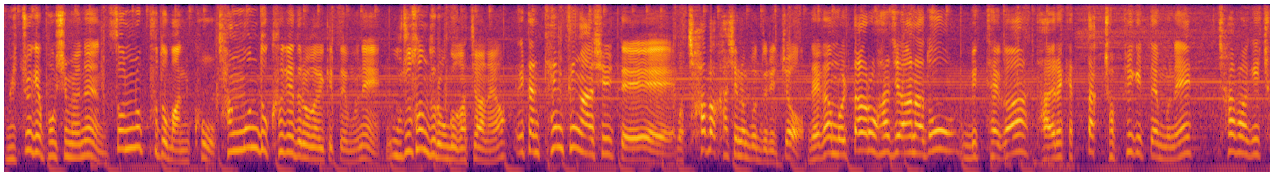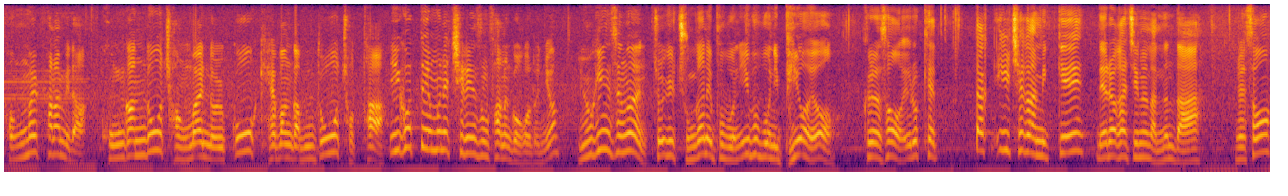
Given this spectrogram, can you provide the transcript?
위쪽에 보시면은 썬루프도 많고 창문도 크게 들어가 있기 때문에 우주선 들어온 것 같지 않아요? 일단 캠핑 하실 때 뭐 차박 하시는 분들 있죠? 내가 뭘 따로 하지 않아도 밑에가 다 이렇게 딱 접히기 때문에 차박이 정말 편합니다. 공간도 정말 넓고 개방감도 좋다. 이것 때문에 7인승 사는 거거든요. 6인승은 저기 중간에 부분, 이 부분이 비어요. 그래서 이렇게 딱 일체감 있게 내려가지는 않는다. 그래서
